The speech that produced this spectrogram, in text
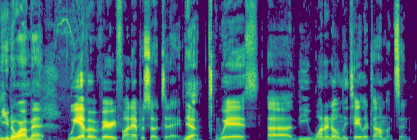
you know where I'm at. We have a very fun episode today Yeah. with uh, the one and only Taylor Tomlinson.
